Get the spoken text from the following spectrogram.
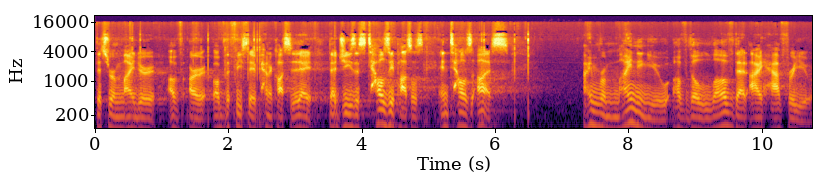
this reminder of, our, of the feast day of Pentecost today that Jesus tells the apostles and tells us, I'm reminding you of the love that I have for you.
